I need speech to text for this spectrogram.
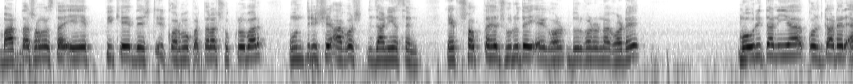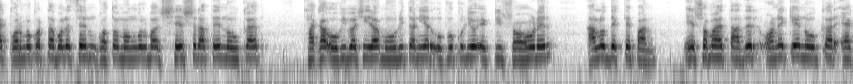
বার্তা সংস্থা এএফপিকে দেশটির কর্মকর্তারা শুক্রবার উনত্রিশে আগস্ট জানিয়েছেন এফ সপ্তাহের শুরুতেই এ ঘট- দুর্ঘটনা ঘটে। মৌরিতানিয়া কোস্টগার্ডের এক কর্মকর্তা বলেছেন, গত মঙ্গলবার শেষ রাতে নৌকায় থাকা অভিবাসীরা মৌরিতানিয়ার উপকূলীয় একটি শহরের আলো দেখতে পান। এ সময় তাদের অনেকে নৌকার এক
